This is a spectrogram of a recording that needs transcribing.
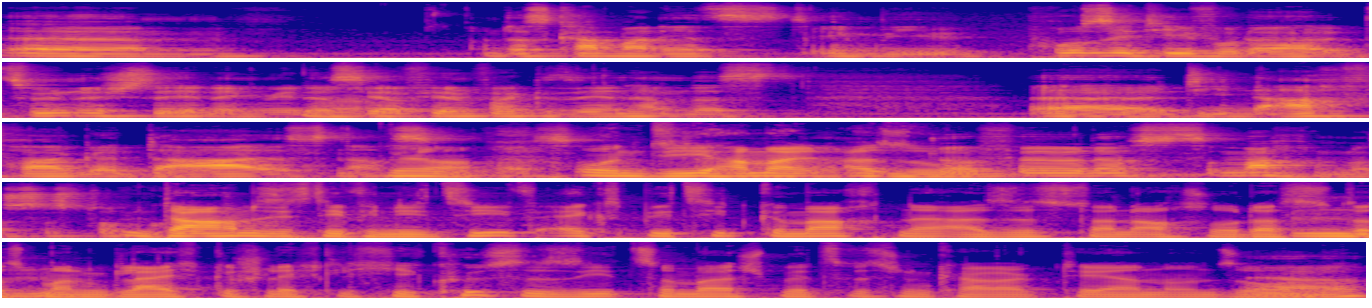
ähm, und das kann man jetzt irgendwie positiv oder halt zynisch sehen, irgendwie, dass ja. sie auf jeden Fall gesehen haben, dass äh, die Nachfrage da ist nach genau. sowas. Und die haben halt also dafür das zu machen, das ist doch gut. Da haben sie es definitiv explizit gemacht, ne? Also es ist dann auch so, dass, mhm. dass man gleichgeschlechtliche Küsse sieht, zum Beispiel zwischen Charakteren und so, ja. ne?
